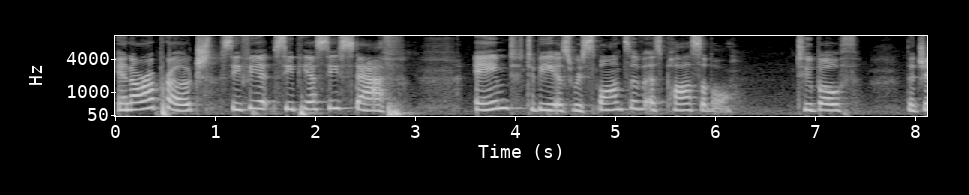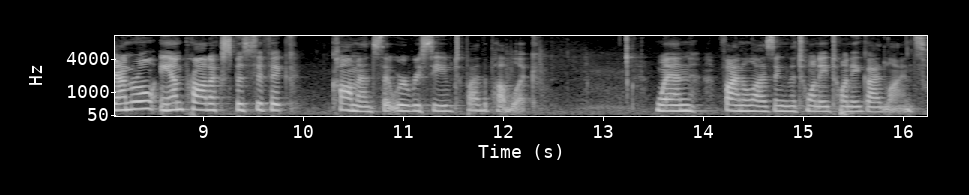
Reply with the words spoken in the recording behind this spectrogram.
In our approach, CP CPSC staff aimed to be as responsive as possible to both the general and product-specific comments that were received by the public when finalizing the 2020 guidelines.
